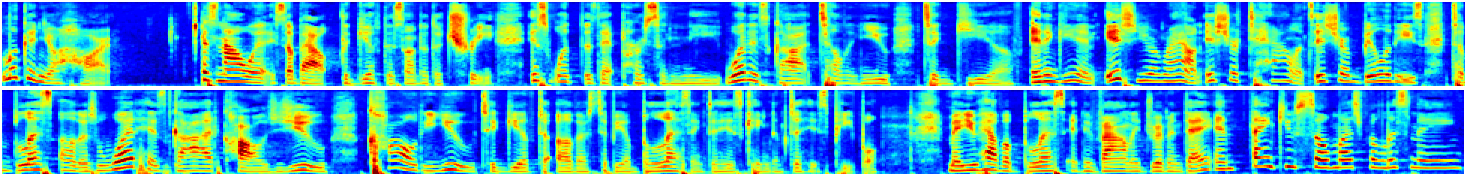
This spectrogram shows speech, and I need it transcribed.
look in your heart. It's not what it's about the gift that's under the tree. It's what does that person need? What is God telling you to give? And again, it's year round. It's your talents. It's your abilities to bless others. What has God called you, called you to give to others, to be a blessing to his kingdom, to his people? May you have a blessed and divinely driven day. And thank you so much for listening.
